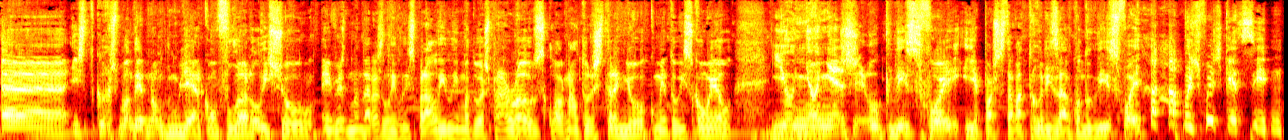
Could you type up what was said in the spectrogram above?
Ah, isto de corresponder nome de mulher com flor lixou, em vez de mandar as lilies para a Lily, mandou-as para a Rose, que logo na altura estranhou, comentou isso com ele. E o Nhonhas o que disse foi, e aposto que estava aterrorizado quando o disse, foi: Mas foi esqueci-me.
